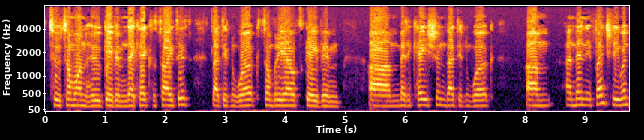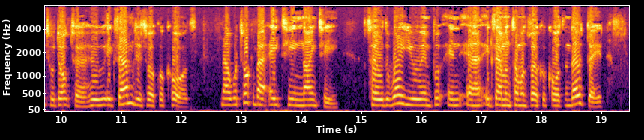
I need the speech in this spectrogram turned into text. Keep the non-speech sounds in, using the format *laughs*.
to someone who gave him neck exercises. That didn't work. Somebody else gave him um, medication. That didn't work. Um, and then eventually he went to a doctor who examined his vocal cords. Now we're talking about 1890. So the way you in, in, uh, examine someone's vocal cords in those days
